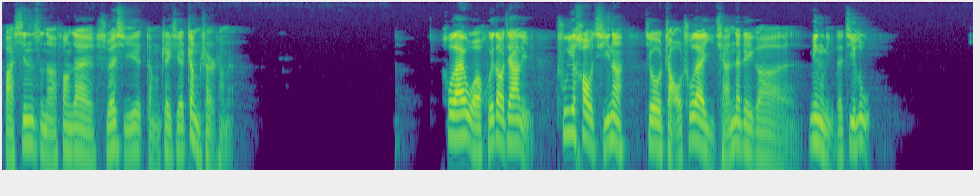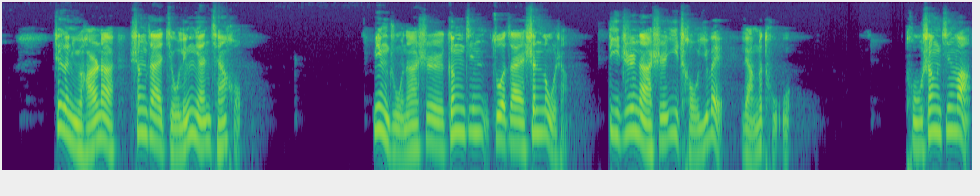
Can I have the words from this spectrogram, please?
把心思呢放在学习等这些正事儿上面。后来我回到家里，出于好奇呢，就找出来以前的这个命理的记录。这个女孩呢，生在九零年前后，命主呢是庚金坐在申路上，地支呢是一丑一未两个土，土生金旺，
